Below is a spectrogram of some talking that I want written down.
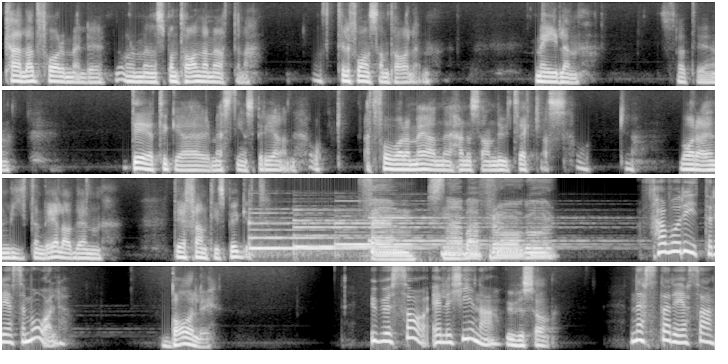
kallad form eller de spontana mötena. Telefonsamtalen, mejlen. Så att det, det tycker jag är mest inspirerande. Och att få vara med när Härnösand utvecklas och vara en liten del av den, det framtidsbygget. Fem snabba frågor. Favoritresemål? Bali. USA eller Kina? USA. Nästa resa?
